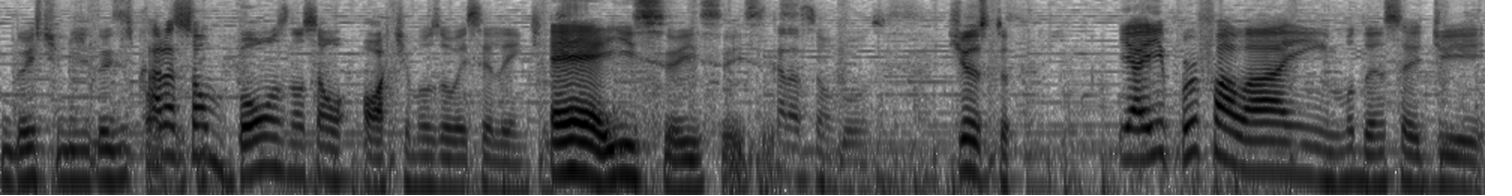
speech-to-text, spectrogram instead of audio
dois times de dois Os esportes. caras assim. são bons, não são ótimos ou excelentes. É, isso, isso, isso. Os caras são bons. Justo. E aí, por falar em mudança de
